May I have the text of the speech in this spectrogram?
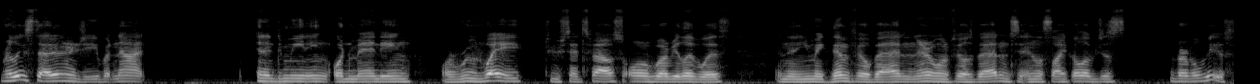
release that energy but not in a demeaning or demanding or rude way to said spouse or whoever you live with. And then you make them feel bad and everyone feels bad and it's an endless cycle of just verbal abuse.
